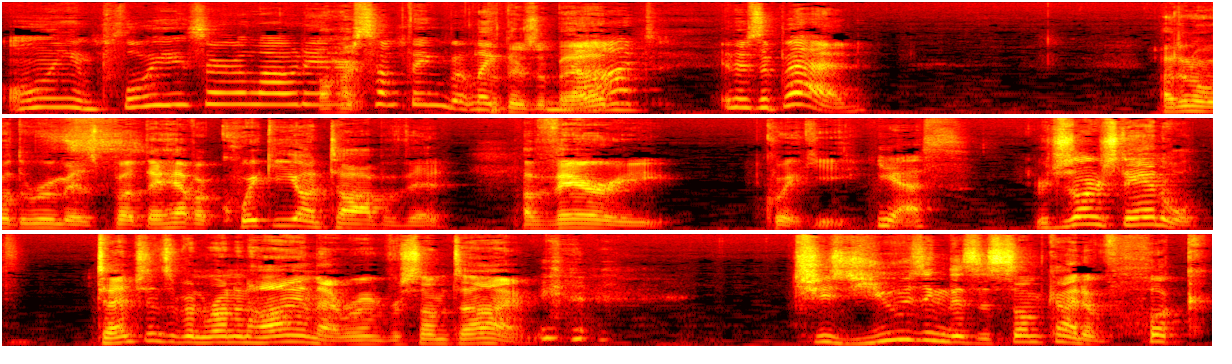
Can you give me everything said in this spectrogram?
only employees are allowed in Okay. or something, but like there's a bed? Not. There's a bed. I don't know what the room is, but they have a quickie on top of it, a very quickie, Yes. which is understandable. Tensions have been running high in that room for some time. She's using this as some kind of hook.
